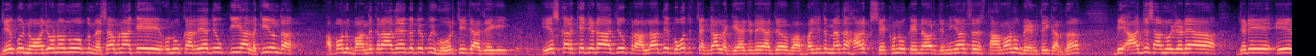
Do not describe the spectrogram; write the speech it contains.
ਜੇ ਕੋਈ ਨੌਜਵਾਨ ਉਹਨੂੰ ਨਸ਼ਾ ਬਣਾ ਕੇ ਉਹਨੂੰ ਕਰ ਰਿਹਾ, ਤੇ ਉਹ ਕੀ ਹੱਲ, ਕੀ ਹੁੰਦਾ? ਆਪਾਂ ਉਹਨੂੰ ਬੰਦ ਕਰਾ ਦਿਆਂਗੇ, ਤੇ ਕੋਈ ਹੋਰ ਚੀਜ਼ ਆ ਜਾਏਗੀ। ਇਸ ਕਰਕੇ ਜਿਹੜਾ ਅੱਜ ਉਪਰਾਲਾ ਤੇ ਬਹੁਤ ਚੰਗਾ ਲੱਗਿਆ, ਜਿਹੜੇ ਅੱਜ ਬਾਬਾ ਜੀ ਤੇ ਮੈਂ ਤਾਂ ਹਰ ਇੱਕ ਸਿੱਖ ਨੂੰ ਕਹਿੰਦਾ ਔਰ ਜਿੰਨੀਆਂ ਸੰਸਥਾਵਾਂ ਨੂੰ ਬੇਨਤੀ ਕਰਦਾ ਵੀ ਅੱਜ ਸਾਨੂੰ ਜਿਹੜਾ ਜਿਹੜੇ ਇਹ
